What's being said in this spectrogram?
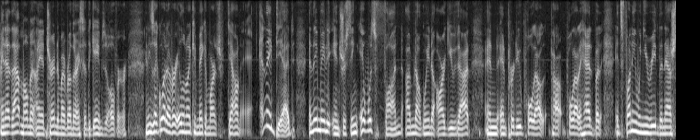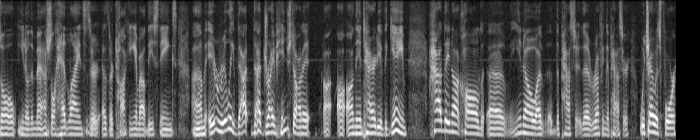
And at that moment, I had turned to my brother. I said, "The game's over," and he's like, "Whatever. Illinois can make a march down," and they did, and they made it interesting. It was fun. I'm not going to argue that. And and Purdue pulled out pulled out ahead. But it's funny when you read the national, you know, the national headlines as they're as they're talking about these things. Um, it really that that drive hinged on it uh, on the entirety of the game had they not called, uh, you know, uh, the passer, the roughing the passer, which I was for,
